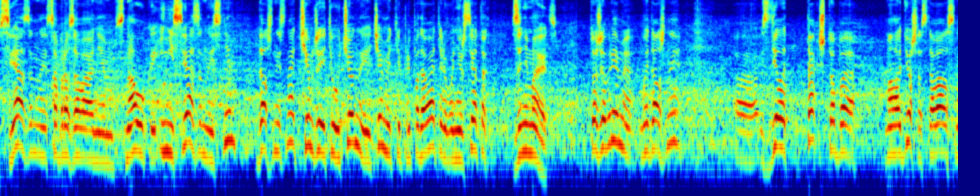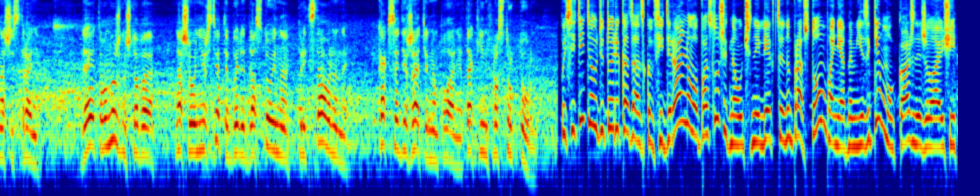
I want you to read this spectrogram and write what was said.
связанные с образованием, с наукой и не связанные с ним, должны знать, чем же эти ученые и чем эти преподаватели в университетах занимаются. В то же время мы должны э, сделать так, чтобы молодежь оставалась в нашей стране. Для этого нужно, чтобы наши университеты были достойно представлены как в содержательном плане, так и инфраструктурно. Посетить аудиторию Казанского федерального, послушать научные лекции на простом, понятном языке мог каждый желающий.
